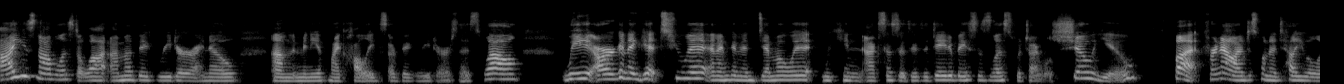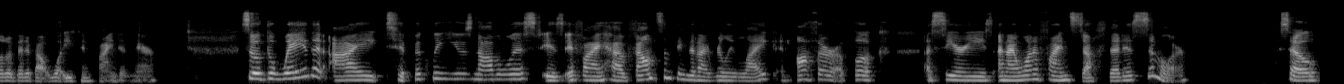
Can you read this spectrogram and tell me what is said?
I use Novelist a lot. I'm a big reader. I know um, many of my colleagues are big readers as well. We are going to get to it and I'm going to demo it. We can access it through the databases list, which I will show you. But for now, I just want to tell you a little bit about what you can find in there. So the way that I typically use Novelist is if I have found something that I really like, an author, a book, a series, and I want to find stuff that is similar. So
